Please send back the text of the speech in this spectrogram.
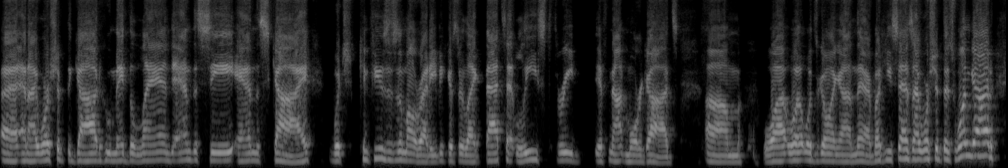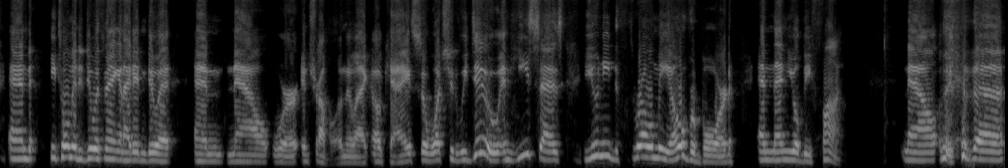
Uh, and I worship the God who made the land and the sea and the sky, which confuses them already because they're like, that's at least three, if not more gods. Um, what, what what's going on there? But he says, I worship this one God, and he told me to do a thing, and I didn't do it, and now we're in trouble. And they're like, okay, so what should we do? And he says, you need to throw me overboard and then you'll be fine. Now, the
